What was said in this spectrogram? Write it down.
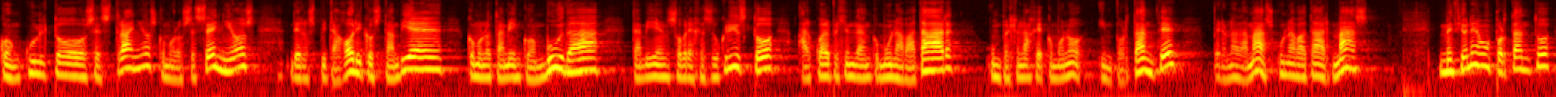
con cultos extraños, como los esenios, de los pitagóricos también, como no también con Buda, también sobre Jesucristo, al cual presentan como un avatar, un personaje como no importante, pero nada más, un avatar más. Mencionemos, por tanto,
